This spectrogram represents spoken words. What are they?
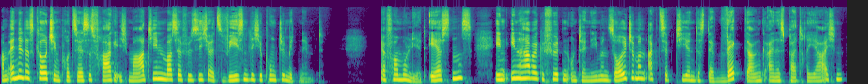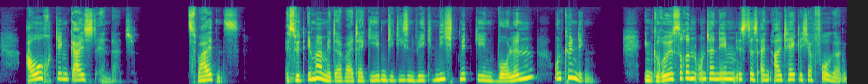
Am Ende des Coaching-Prozesses frage ich Martin, was er für sich als wesentliche Punkte mitnimmt. Er formuliert erstens, in inhabergeführten Unternehmen sollte man akzeptieren, dass der Weggang eines Patriarchen auch den Geist ändert. Zweitens, es wird immer Mitarbeiter geben, die diesen Weg nicht mitgehen wollen und kündigen. In größeren Unternehmen ist es ein alltäglicher Vorgang,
